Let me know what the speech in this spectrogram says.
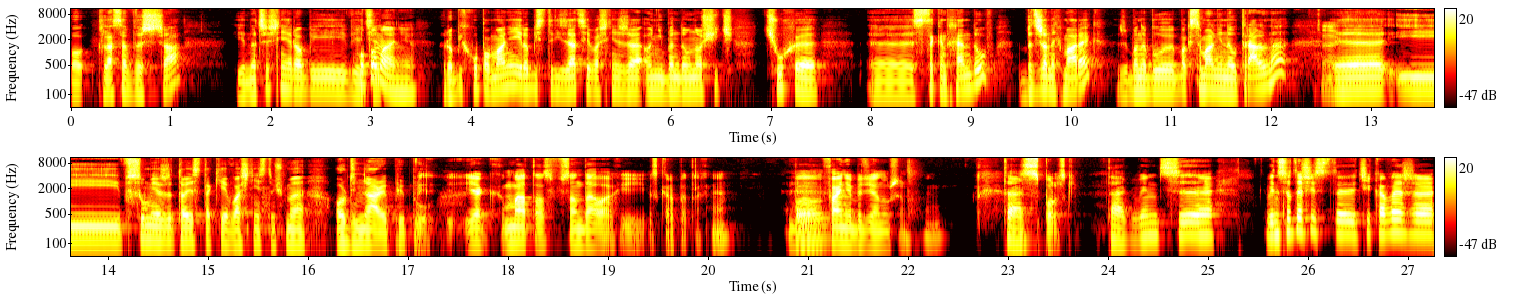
bo klasa wyższa jednocześnie robi, wiecie, Chłopomanie. robi chłopomanię i robi stylizację właśnie, że oni będą nosić ciuchy e, z second handów, bez żadnych marek, żeby one były maksymalnie neutralne Tak. e, i w sumie, że to jest takie właśnie jesteśmy ordinary people. Jak mata w sandałach i skarpetach, nie? Bo E. fajnie być Januszem. Tak. Z Polski. Tak, więc, e, więc to też jest ciekawe, że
